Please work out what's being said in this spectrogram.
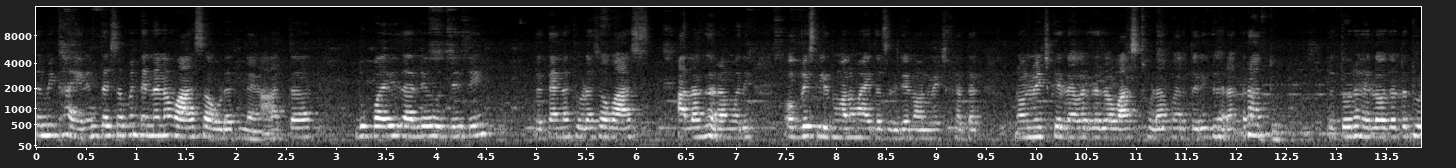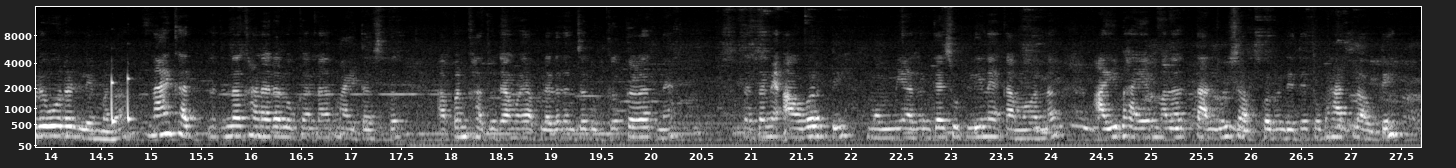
तर मी खाईन. आणि तसं पण त्यांना ना वास आवडत नाही. आता दुपारी झाले होते ते. तर त्यांना थोडासा वास आला घरामध्ये. ऑब्विसली तुम्हाला माहीत असेल जे नॉनव्हेज खातात. नॉनव्हेज केल्यावर त्याचा वास थोडाफार तरी घरात राहतो. तर तो राहिला होता तर थोडे ओरडले मला. नाही खात न खाणाऱ्या लोकांना माहीत असतं. आपण खातो त्यामुळे आपल्याला त्यांचं दुःख कळत नाही. तर आता मी आवरते. मम्मी अजून काही सुटली नाही कामावरनं. आई बाहेर मला तांदूळ साफ करून देते. तो भात लावते.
